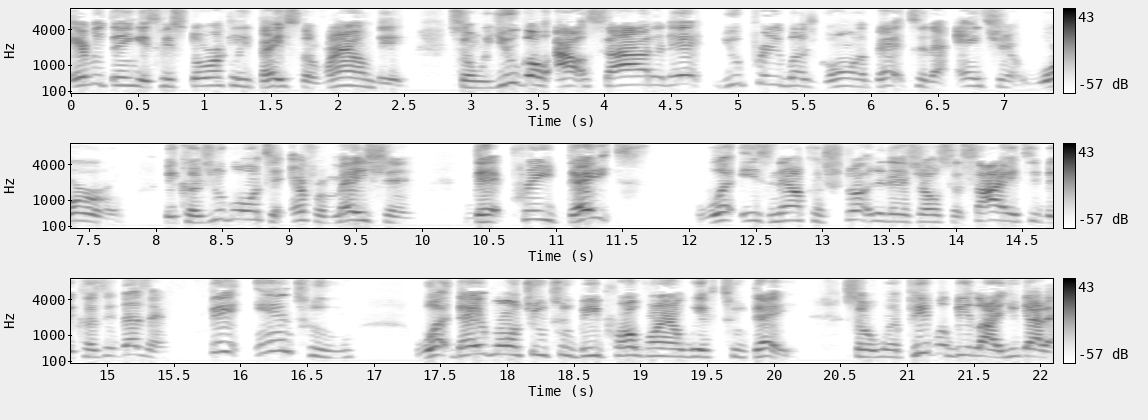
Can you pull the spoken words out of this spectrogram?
everything is historically based around it. So when you go outside of that, you pretty much going back to the ancient world because you're going to information that predates what is now constructed as your society because it doesn't fit into what they want you to be programmed with today. So when people be like, you gotta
